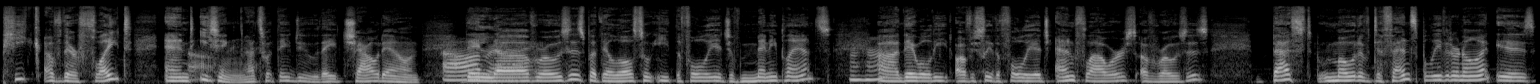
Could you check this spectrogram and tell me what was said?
peak of their flight and eating. That's what they do. They chow down. All they love roses, but they'll also eat the foliage of many plants. Mhm. Uh, they will eat obviously the foliage and flowers of roses. Best mode of defense, believe it or not, is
